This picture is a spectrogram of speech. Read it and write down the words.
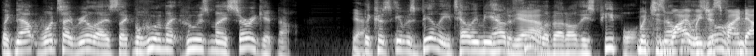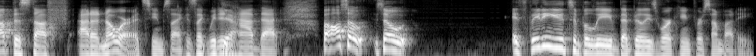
Like now, once I realized, like, well, who am I? Who is my surrogate now? Yeah. Because it was Billy telling me how to Yeah. feel about all these people. which is why we just gone. find out this stuff out of nowhere it seems like it's like we didn't Yeah. have that but also so it's leading you to believe that billy's working for somebody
